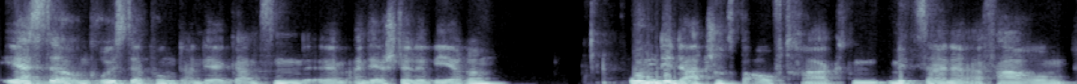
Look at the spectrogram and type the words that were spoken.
erster und größter Punkt an der ganzen, äh, an der Stelle wäre, um den Datenschutzbeauftragten mit seiner Erfahrung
